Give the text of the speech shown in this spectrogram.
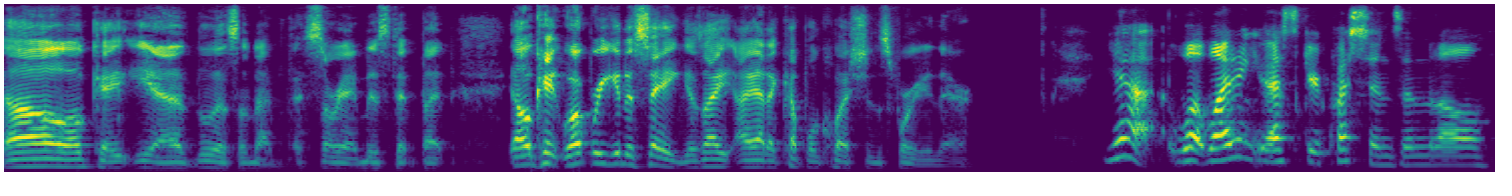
Oh, okay. Yeah, listen, I'm sorry I missed it, but okay, what were you gonna say? Because I, I had a couple questions for you there. yeah. Well, why don't you ask your questions and then I'll.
